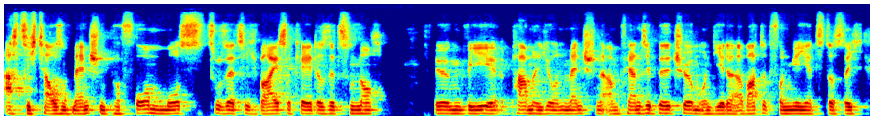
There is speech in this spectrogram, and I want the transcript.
80.000 Menschen performen muss, zusätzlich weiß, okay, da sitzen noch irgendwie ein paar Millionen Menschen am Fernsehbildschirm und jeder erwartet von mir jetzt, dass ich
